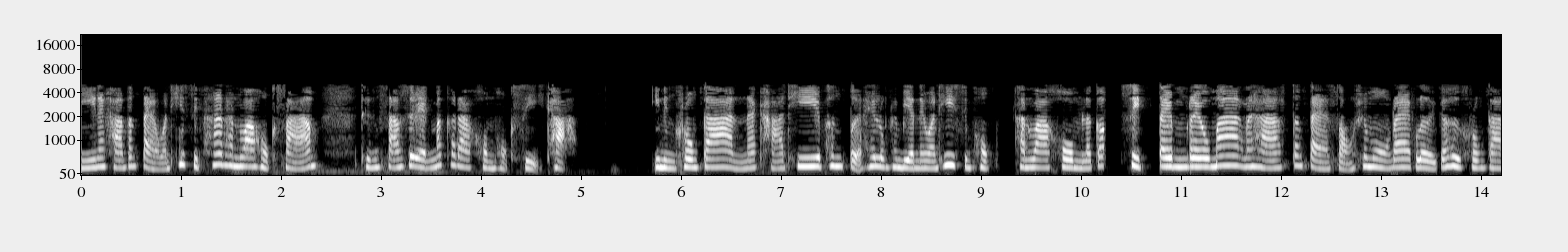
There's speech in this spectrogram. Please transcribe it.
นี้นะคะ ตั้งแต่วันที่ 15 ธันวาคม 63 ถึง 31 มกราคม 64 ค่ะ อีกหนึ่งโครงการนะคะ ที่เพิ่งเปิดให้ลงทะเบียนในวันที่ 16ธันวาคม แล้วก็สิทธิ์เต็มเร็วมากนะคะ ตั้งแต่ 2 ชั่วโมงแรกเลยก็คือโครงการ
